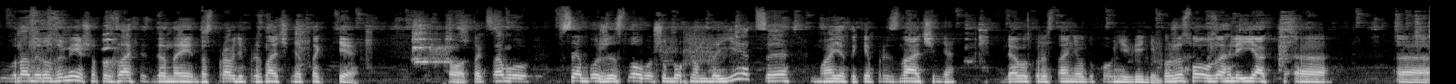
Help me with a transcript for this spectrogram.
вона не розуміє, що то захист для неї насправді призначення таке. От, так само все Боже Слово, що Бог нам дає, це має таке призначення для використання у духовній війні. Боже Слово взагалі як е, е, е,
